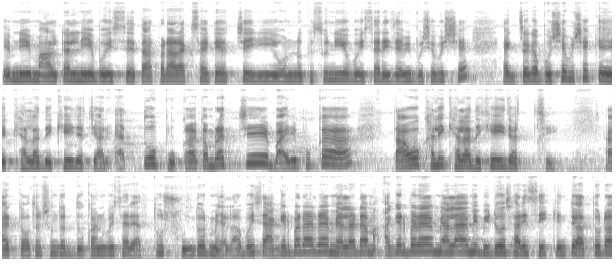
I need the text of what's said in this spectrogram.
এমনি মাল টাল নিয়ে বসে তারপর আর এক সাইডে হচ্ছে ই অন্য কিছু নিয়ে বসে আর এই যে আমি বসে বসে এক জায়গায় বসে বসে খেলা দেখেই যাচ্ছি আর এত পোকা কামড়াচ্ছে বাইরে পোকা তাও খালি খেলা দেখেই যাচ্ছি। আর কত সুন্দর দোকান বসে আর এত সুন্দর মেলা বসে আগের বেড়ার মেলাটা, আগের বেড়ার মেলা আমি ভিডিও ছাড়িছি, কিন্তু এতটা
